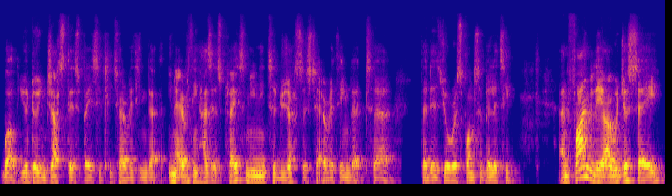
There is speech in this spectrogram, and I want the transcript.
well, you're doing justice basically to everything that you know. Everything has its place, and you need to do justice to everything that uh, that is your responsibility. And finally, I would just say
